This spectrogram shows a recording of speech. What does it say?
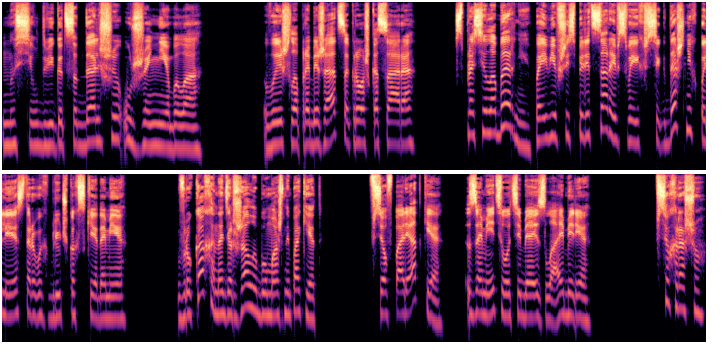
но сил двигаться дальше уже не было. «Вышла пробежаться, крошка Сара?» Спросила Берни, появившись перед Сарой в своих всегдашних полиэстеровых брючках с кедами. В руках она держала бумажный пакет. «Все в порядке? Заметила тебя из Лайбери». «Все хорошо»,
